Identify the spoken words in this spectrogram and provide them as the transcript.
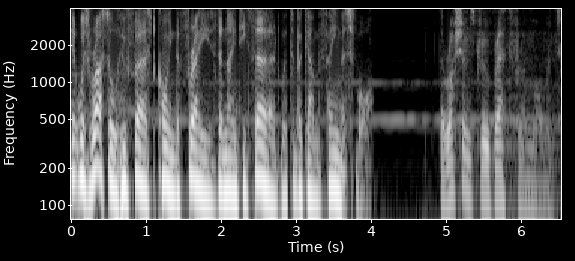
It was Russell who first coined the phrase the 93rd were to become famous for. The Russians drew breath for a moment,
